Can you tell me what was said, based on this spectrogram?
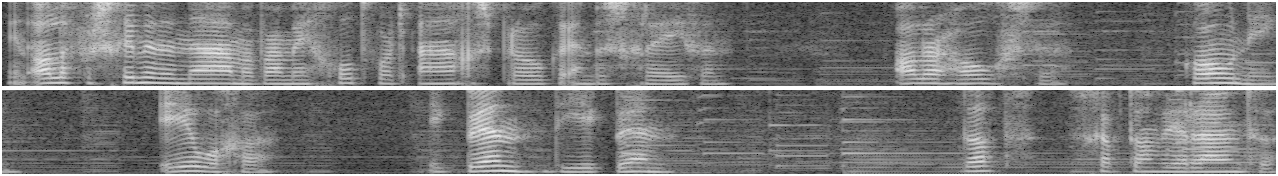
In alle verschillende namen waarmee God wordt aangesproken en beschreven. Allerhoogste, Koning, Eeuwige, Ik ben die ik ben. Dat schept dan weer ruimte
